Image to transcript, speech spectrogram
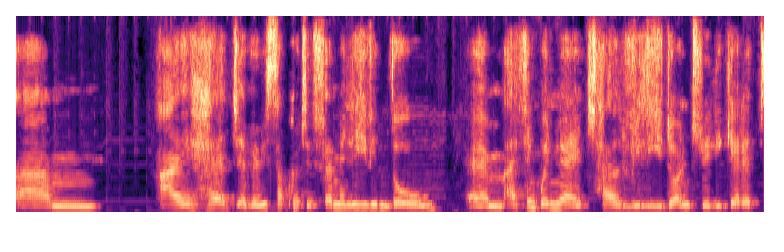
Um, I had a very supportive family, even though um, I think when you are a child, really, you don't really get it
